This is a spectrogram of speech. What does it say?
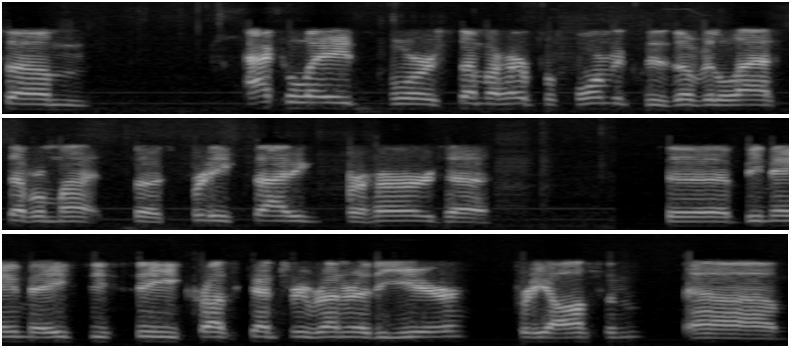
some accolades for some of her performances over the last several months. So it's pretty exciting for her to to be named the ACC Cross Country Runner of the Year. Pretty awesome. Um,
